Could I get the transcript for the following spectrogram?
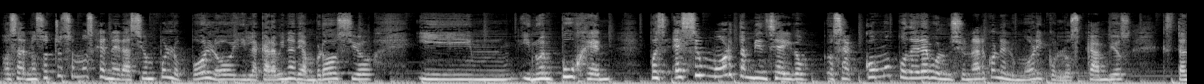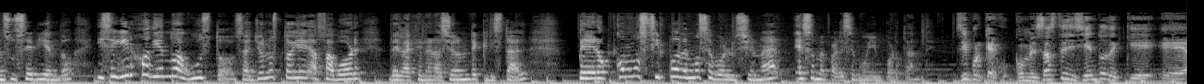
o sea, nosotros somos generación Polo Polo y la carabina de Ambrosio y, y no empujen. Pues ese humor también se ha ido, o sea, cómo poder evolucionar con el humor y con los cambios que están sucediendo y seguir jodiendo a gusto. O sea, yo no estoy a favor de la generación de cristal, pero cómo sí podemos evolucionar, eso me parece muy importante. Sí, porque comenzaste diciendo de que eh,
